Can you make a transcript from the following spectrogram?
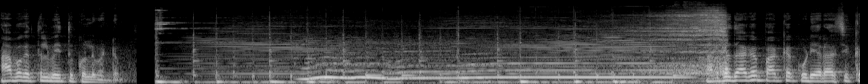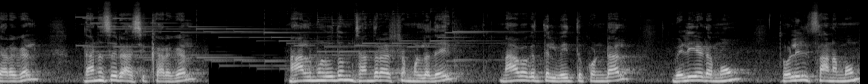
ஞாபகத்தில் வைத்துக்கொள்ள வேண்டும். அடுத்ததாக பார்க்கக்கூடிய ராசிக்காரர்கள் தனுசு ராசிக்காரர்கள் நாள் முழுவதும் சந்திராஷ்டிரம் உள்ளதை ஞாபகத்தில் வைத்து கொண்டால் வெளியிடமும் தொழில் ஸ்தானமும்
